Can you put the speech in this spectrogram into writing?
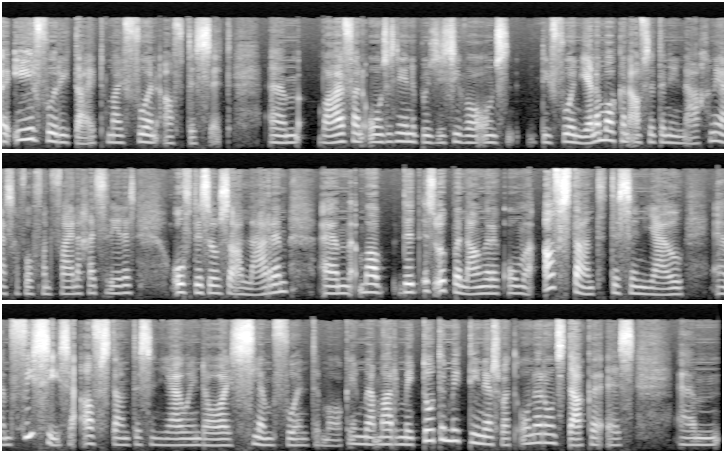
'n uur voor die tyd my foon af te sit. Ehm um, baie van ons is nie in 'n posisie waar ons die foon heeltemal kan afsit in die nag nie as gevolg van veiligheidsredes of dis ons alarm. Ehm um, maar dit is ook belangrik om 'n afstand tussen jou ehm um, fisiese afstand tussen jou en daai slimfoon te maak. En maar met tot en met tieners wat onder ons dakke is, ehm um,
